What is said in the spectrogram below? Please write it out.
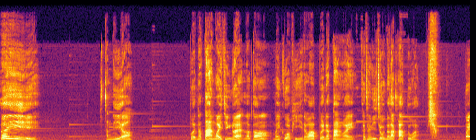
เฮ้ย อันนี้เหรอ เปิดหน้าต่างไว้จริงด้วย แล้วก็ไม่กลัวผีแต่ว่าเปิดหน้าต่างไว้ ก็จะมีโจรมาลักพาตัวไม่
